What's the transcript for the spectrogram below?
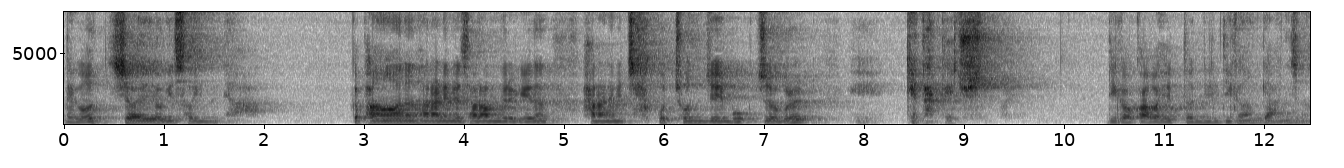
내가 어찌하여 여기 서 있느냐. 그 방황하는 하나님의 사람들에게는 하나님이 자꾸 존재의 목적을 깨닫게 해주시는 거예요. 네가 과거에 했던 일 네가 한 게 아니잖아.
